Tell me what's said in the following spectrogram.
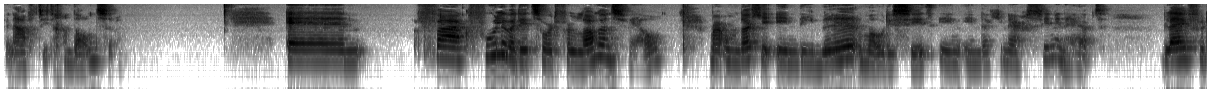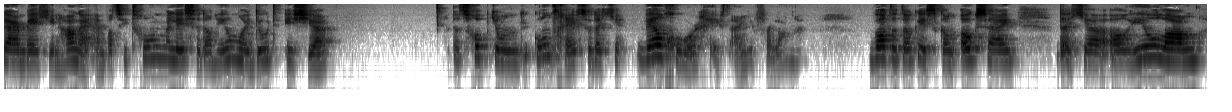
een avondje te gaan dansen. En vaak voelen we dit soort verlangens wel. Maar omdat je in die modus zit, in, in dat je nergens zin in hebt, blijven we daar een beetje in hangen. En wat citroenmelisse dan heel mooi doet, is je dat schopje onder de kont geeft, zodat je wel gehoor geeft aan je verlangen. Wat het ook is. Het kan ook zijn dat je al heel lang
